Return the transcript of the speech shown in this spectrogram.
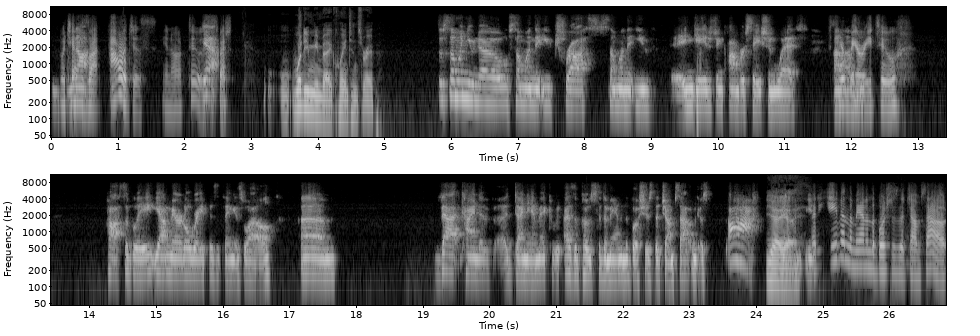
which not- happens a lot colleges, you know, too. Yeah. Especially, What do you mean by acquaintance rape? so someone you know someone that you trust someone that you've engaged in conversation with You're Um, married too. possibly yeah marital rape is a thing as well um, that kind of uh, dynamic as opposed to the man in the bushes that jumps out and goes ah Yeah, yeah. You know, even the man in the bushes that jumps out,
